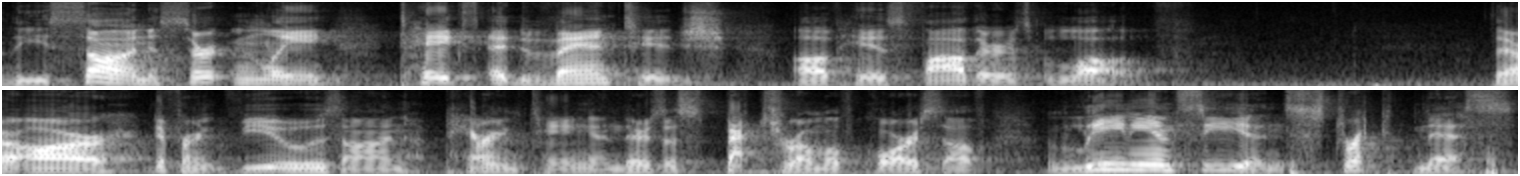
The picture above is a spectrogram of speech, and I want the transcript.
the son certainly takes advantage of his father's love. There are different views on parenting, and there's a spectrum, of course, of leniency and strictness.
